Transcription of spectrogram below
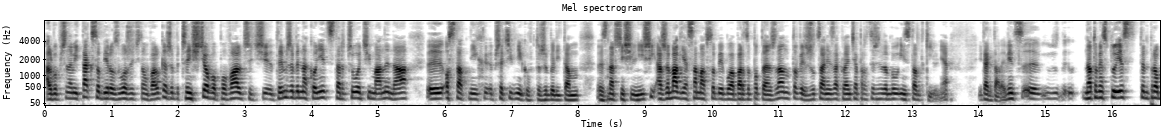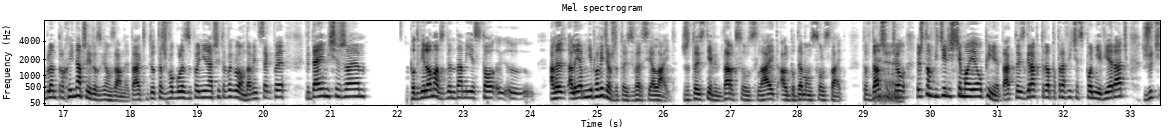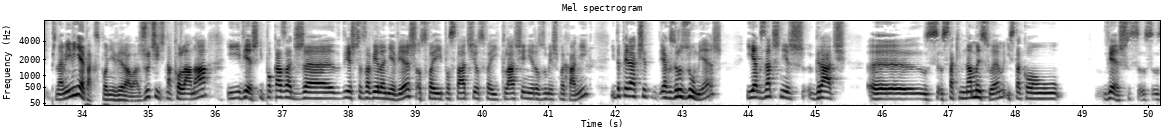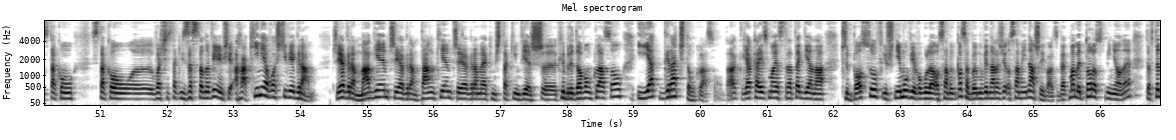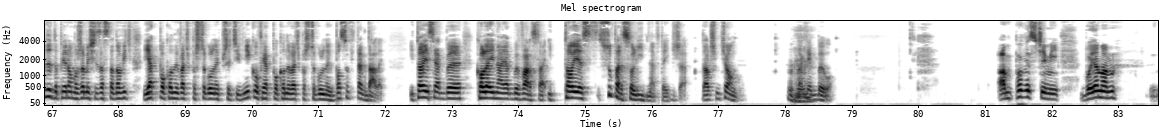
albo przynajmniej tak sobie rozłożyć tą walkę, żeby częściowo powalczyć tym, żeby na koniec starczyło ci many na y, ostatnich przeciwników, którzy byli tam znacznie silniejsi, a że magia sama w sobie była bardzo potężna, no to wiesz, rzucanie zaklęcia praktycznie to był instant kill, nie? I tak dalej. Więc y, natomiast tu jest ten problem trochę inaczej rozwiązany, tak? I to też w ogóle zupełnie inaczej to wygląda, więc jakby wydaje mi się, że pod wieloma względami jest to, yy, ale, ale ja bym nie powiedział, że to jest wersja light, że to jest, nie wiem, Dark Souls light albo Demon Souls light. To w dalszym nie. ciągu, zresztą widzieliście moje opinie, tak? To jest gra, która potrafi cię sponiewierać, rzucić, przynajmniej mnie tak sponiewierała, rzucić na kolana i wiesz, i pokazać, że jeszcze za wiele nie wiesz o swojej postaci, o swojej klasie, nie rozumiesz mechanik i dopiero jak się, jak zrozumiesz i jak zaczniesz grać yy, z, z takim namysłem i z taką wiesz, z, z, z, taką, z taką, e, właśnie z takim zastanowieniem się, aha, kim ja właściwie gram? Czy ja gram magiem, czy ja gram tankiem, czy ja gram jakimś takim, wiesz, e, hybrydową klasą i jak grać tą klasą, tak? Jaka jest moja strategia na, czy bossów, już nie mówię w ogóle o samych bossach, bo ja mówię na razie o samej naszej walce, bo jak mamy to rozkminione, to wtedy dopiero możemy się zastanowić, jak pokonywać poszczególnych przeciwników, jak pokonywać poszczególnych bossów i tak dalej. I to jest jakby kolejna jakby warstwa. I to jest super solidne w tej grze. W dalszym ciągu. Mhm. Tak jak było. A powiedzcie mi, bo ja mam,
